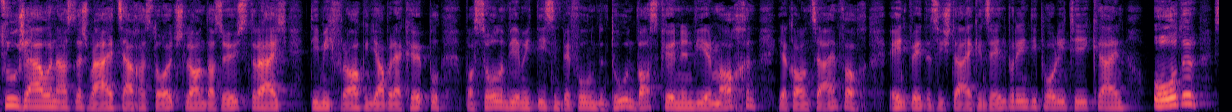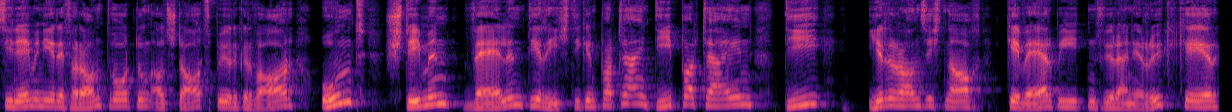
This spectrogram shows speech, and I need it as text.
Zuschauern aus der Schweiz, auch aus Deutschland, aus Österreich, die mich fragen, ja, aber Herr Köppel, was sollen wir mit diesen Befunden tun? Was können wir machen? Ja, ganz einfach. Entweder Sie steigen selber in die Politik ein oder Sie nehmen Ihre Verantwortung als Staatsbürger wahr und stimmen, wählen die richtigen Parteien. Die Parteien, die Ihrer Ansicht nach Gewähr bieten für eine Rückkehr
